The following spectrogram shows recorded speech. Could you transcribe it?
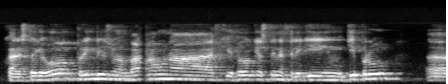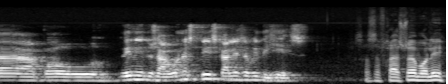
Ευχαριστώ και εγώ. Πριν κλείσουμε πάνω μου, να ευχηθώ και στην Εθνική Κύπρου ε, που δίνει τους αγώνες της καλές επιτυχίες. Σας ευχαριστώ πολύ.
